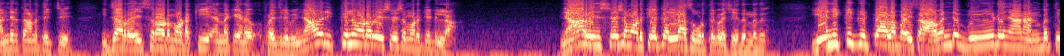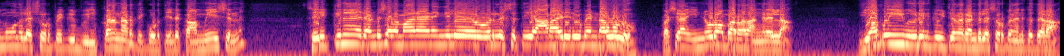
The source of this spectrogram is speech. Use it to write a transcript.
എന്റെ അടുത്താണ് തെറ്റ്. ഇജ രജിസ്റ്റർ അവിടെ മുടക്കി എന്നൊക്കെയാണ് പ്രചരിപ്പിക്കുന്നത്. ഞാൻ ഒരിക്കലും അവിടെ രജിസ്ട്രേഷൻ മുടക്കിയിട്ടില്ല. ഞാൻ രജിസ്ട്രേഷൻ മുടക്കിയൊക്കെ എല്ലാ സുഹൃത്തുക്കളെ ചെയ്തിട്ടുള്ളത്. എനിക്ക് കിട്ടാനുള്ള പൈസ അവന്റെ വീട് ഞാൻ അൻപത്തിമൂന്ന് ലക്ഷം റുപ്യക്ക് വിൽപ്പന നടത്തി കൊടുത്തതിന്റെ കമ്മീഷൻ ശരിക്കും രണ്ട് ശതമാനമാണെങ്കിൽ ഒരു ലക്ഷത്തി ആറായിരം രൂപ ഉണ്ടാവുള്ളൂ. പക്ഷെ എന്നോട് പറഞ്ഞത് അങ്ങനെയല്ല. ഈ അപ്പൊ ഈ വീട് എനിക്ക് വിറ്റുന്ന രണ്ട് ലക്ഷം റുപ്യ നിനക്ക് തരാം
